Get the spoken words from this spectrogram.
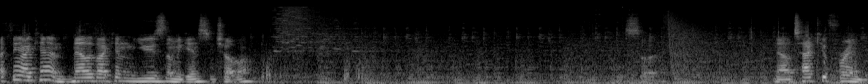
I think I can, now that I can use them against each other. So... Now attack your friend.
